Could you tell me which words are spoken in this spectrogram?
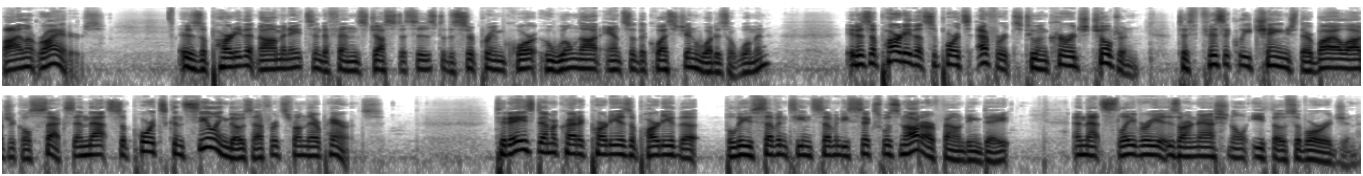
violent rioters. It is a party that nominates and defends justices to the Supreme Court who will not answer the question, What is a woman? It is a party that supports efforts to encourage children to physically change their biological sex, and that supports concealing those efforts from their parents. Today's Democratic Party is a party that believes 1776 was not our founding date, and that slavery is our national ethos of origin,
